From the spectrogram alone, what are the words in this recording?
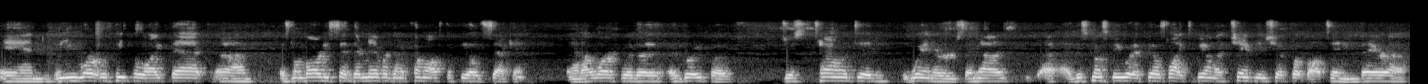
And when you work with people like that, uh, as Lombardi said, they're never going to come off the field second. And I work with a, a group of just talented winners. And uh, uh, this must be what it feels like to be on a championship football team. They're uh,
